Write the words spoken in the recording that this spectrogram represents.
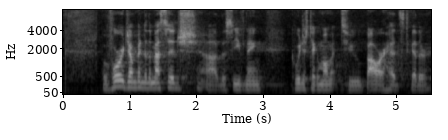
But before we jump into the message uh, this evening, can we just take a moment to bow our heads together?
